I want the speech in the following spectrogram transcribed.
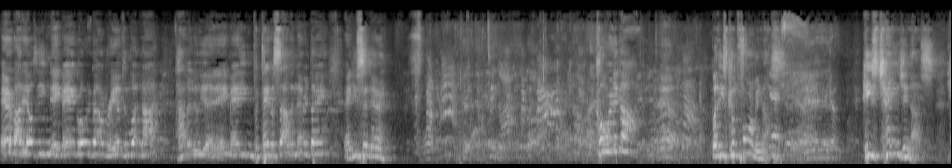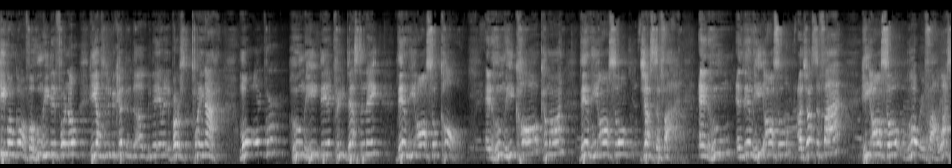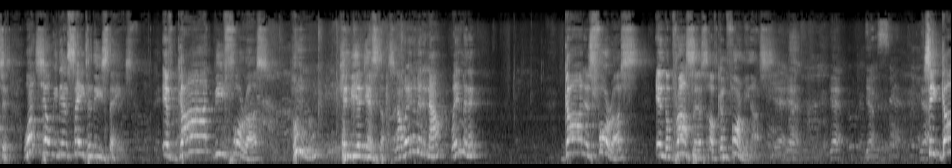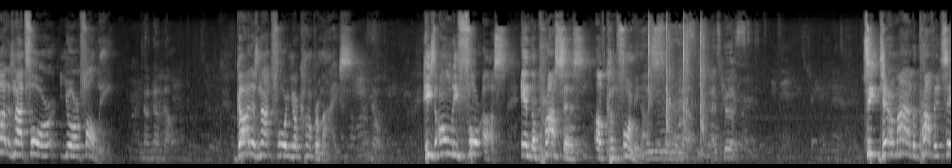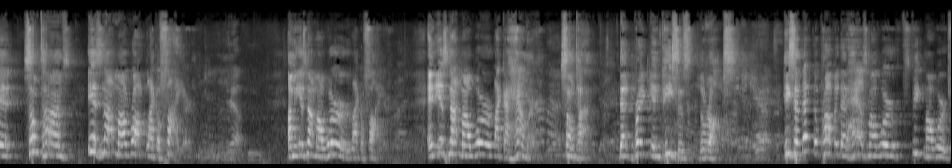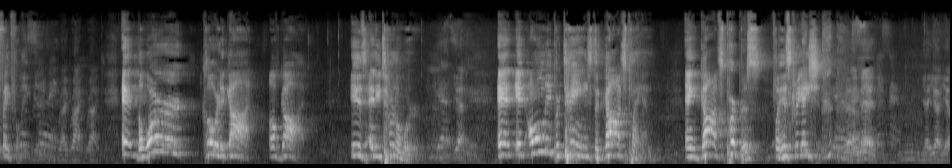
Everybody else eating, amen, glory to God, ribs and whatnot. Hallelujah. And amen, eating potato salad and everything. And you sitting there. Glory to God. But he's conforming us. He's changing us. Keep on going. For whom he did foreknow, he also did because uh, verse 29. Moreover, whom he did predestinate, them he also called. And whom he called, come on, them he also justified. And whom, and them he also uh, justified, he also glorified. Watch this. What shall we then say to these things? If God be for us, who can be against us? Now, wait a minute now. Wait a minute. God is for us in the process of conforming us. Yeah. Yeah. Yeah. Yeah. See, God is not for your folly. No, no, no. God is not for your compromise. No. He's only for us in the process of conforming us. That's good. See, Jeremiah the prophet said, Sometimes is not my rock like a fire. Yeah. I mean, it's not my word like a fire. And it's not my word like a hammer sometimes that break in pieces the rocks. He said, Let the prophet that has my word speak my word faithfully. Right, right, right. And the word, glory to God, of God is an eternal word. And it only pertains to God's plan and God's purpose for his creation. Amen. Yeah, yeah, yeah.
